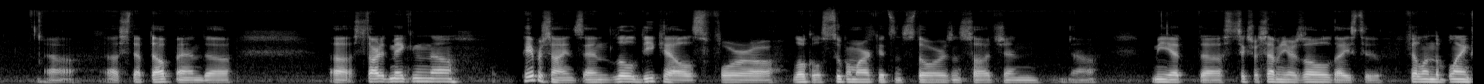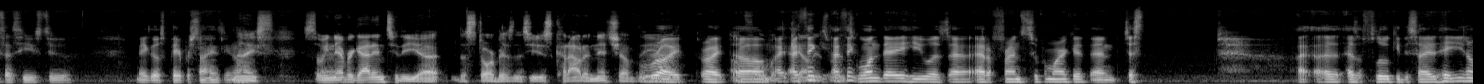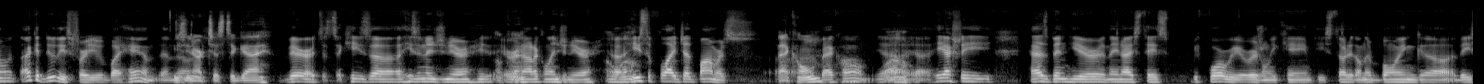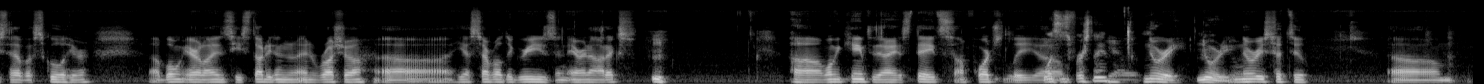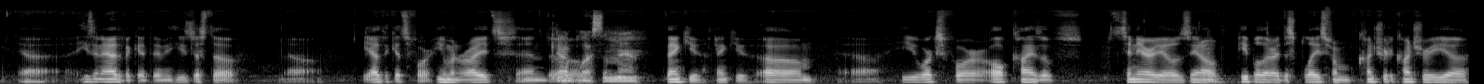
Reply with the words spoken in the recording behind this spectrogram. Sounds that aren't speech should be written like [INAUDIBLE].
uh, uh, stepped up and uh, uh, started making uh, paper signs and little decals for uh, local supermarkets and stores and such. And uh, me, at uh, six or seven years old, I used to fill in the blanks as he used to make those paper signs. You know, Nice. So we never got into the uh, the store business. You just cut out a niche of the right, right. uh, Um, I, I think I think one day he was uh, at a friend's supermarket and just I, I, as a fluke he decided, hey, you know, I could do these for you by hand. And He's uh, an artistic guy. very artistic. He's uh he's an engineer, he, Okay. aeronautical engineer. Oh, uh, wow. He used to fly jet bombers Back uh, home? Back home, yeah, Wow. yeah. He actually has been here in the United States before we originally came. He studied under Boeing. Uh, they used to have a school here. Uh, Boeing Airlines. He studied in, in Russia. Uh, he has several degrees in aeronautics. Hmm. Uh, when we came to the United States, unfortunately, uh, What's his first name? Yeah. it was- Nuri. Nuri. Nuri Situ. Um, uh, he's an advocate. I mean, he's just a uh, he advocates for human rights and God uh, bless him, man. Thank you, thank you. Um, uh, he works for all kinds of scenarios. You know, people that are displaced from country to country. Uh,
